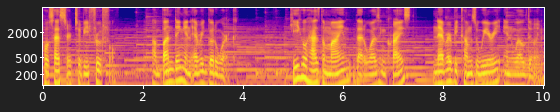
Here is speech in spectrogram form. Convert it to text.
possessor to be fruitful, abounding in every good work. He who has the mind that was in Christ never becomes weary in well doing.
